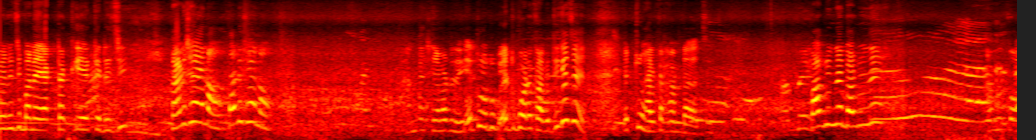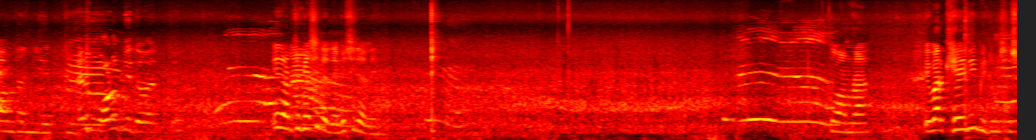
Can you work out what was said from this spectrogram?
এনেছি মানে একটা কে কেটেছি নাও সাই নাও একটু একটু একটু পরে খাবে ঠিক আছে একটু হালকা ঠান্ডা আছে না নিয়ে এই বেশি বেশি না নে। তো আমরা এবার খেয়ে নিই, ভিডিও শেষ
